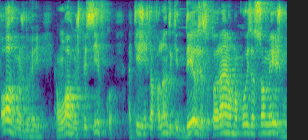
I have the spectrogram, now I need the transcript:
órgãos do rei, é um órgão específico. Aqui a gente está falando que Deus, essa Torá, é uma coisa só mesmo.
